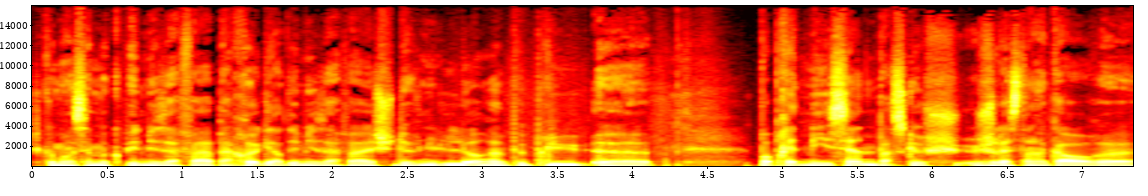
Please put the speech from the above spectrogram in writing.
Je commençais à m'occuper de mes affaires, puis à regarder mes affaires. Je suis devenu là un peu plus, euh, pas près de mes scènes parce que je, je reste encore, euh,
